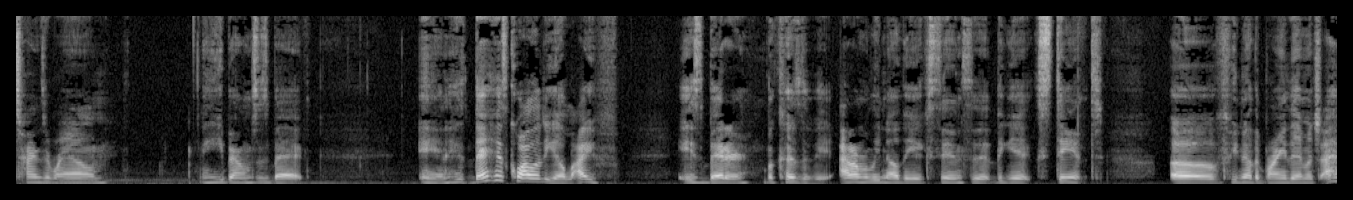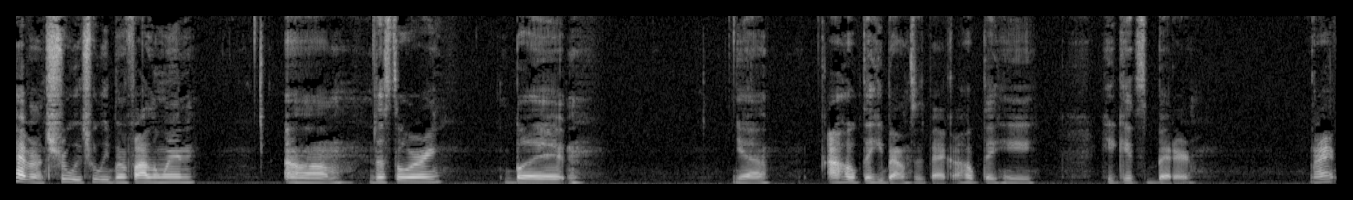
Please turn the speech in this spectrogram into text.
turns around and he bounces back, and his, that his quality of life is better because of it. I don't really know the extent the, the extent of you know the brain damage. I haven't truly truly been following um the story, but yeah, I hope that he bounces back. I hope that he he gets better. Right?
